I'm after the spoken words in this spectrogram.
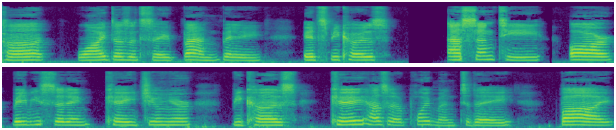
Cut. Why does it say Ben Bay? It's because S and T are babysitting K Jr. because K has an appointment today. Bye.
